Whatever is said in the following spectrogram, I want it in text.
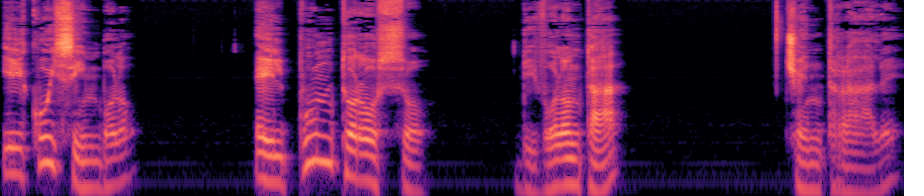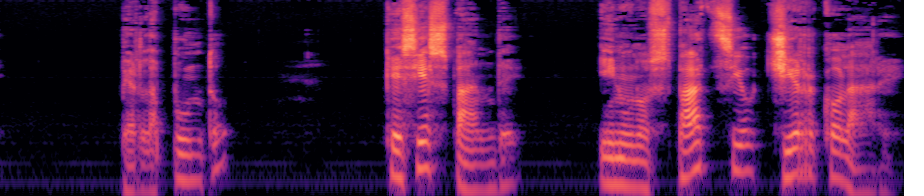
il cui simbolo è il punto rosso di volontà centrale, per l'appunto, che si espande in uno spazio circolare.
